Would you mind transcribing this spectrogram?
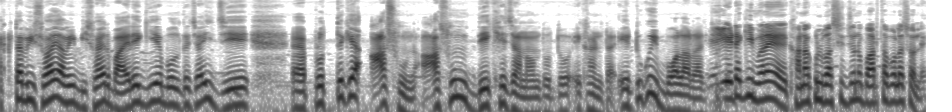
একটা বিষয় আমি বিষয়ের বাইরে গিয়ে বলতে চাই যে প্রত্যেকে আসুন আসুন দেখে যান অন্তত এখানটা। এটুকুই বলার আর এটা কি মানে খানাকুলবাসীর জন্য বার্তা বলা চলে?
